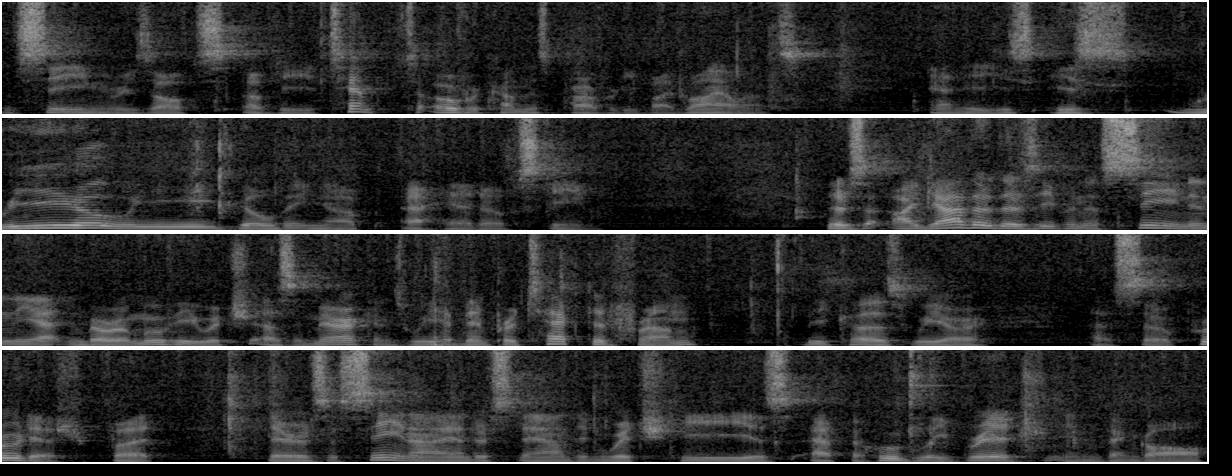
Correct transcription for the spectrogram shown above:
and seeing the results of the attempt to overcome this poverty by violence. And he's, he's really building up a head of steam. There's, I gather there's even a scene in the Attenborough movie which as Americans we have been protected from because we are uh, so prudish. But there's a scene, I understand, in which he is at the Hooghly Bridge in Bengal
